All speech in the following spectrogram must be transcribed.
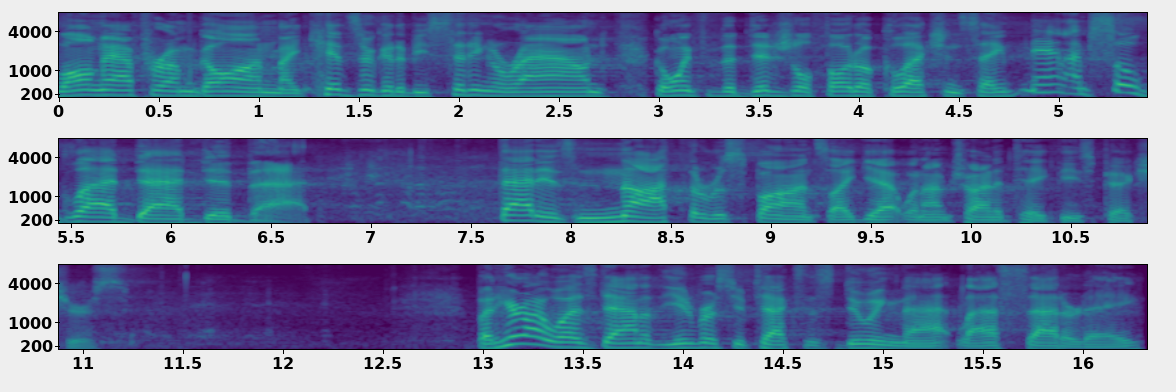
long after I'm gone, my kids are going to be sitting around going through the digital photo collection saying, Man, I'm so glad dad did that. that is not the response I get when I'm trying to take these pictures. But here I was down at the University of Texas doing that last Saturday,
